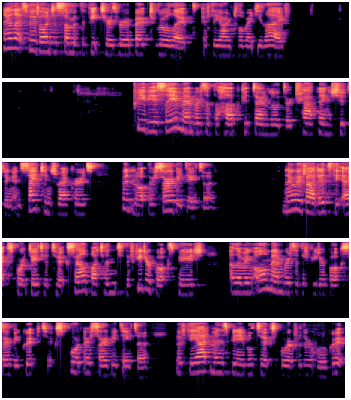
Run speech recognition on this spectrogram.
Now let's move on to some of the features we're about to roll out, if they aren't already live. Previously, members of the Hub could download their trapping, shooting and sightings records, but not their survey data. Now we've added the Export Data to Excel button to the Feederbox page, allowing all members of the Feederbox survey group to export their survey data, with the admins being able to export for their whole group.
